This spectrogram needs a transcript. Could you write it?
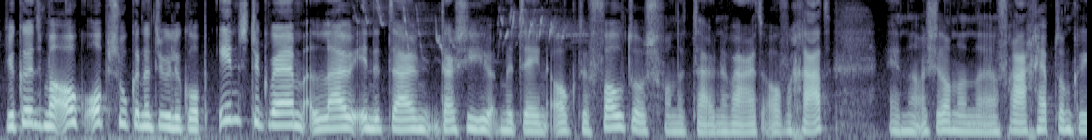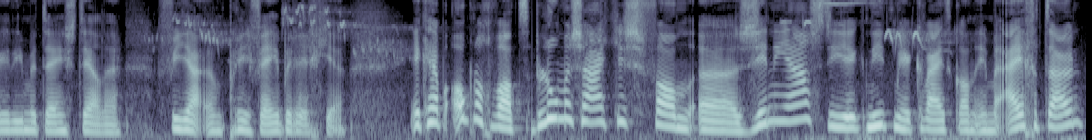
Je kunt me ook opzoeken natuurlijk op Instagram, Lui in de Tuin. Daar zie je meteen ook de foto's van de tuinen waar het over gaat. En als je dan een eh, vraag hebt, dan kun je die meteen stellen via een privéberichtje. Ik heb ook nog wat bloemenzaadjes van eh zinnia's die ik niet meer kwijt kan in mijn eigen tuin.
